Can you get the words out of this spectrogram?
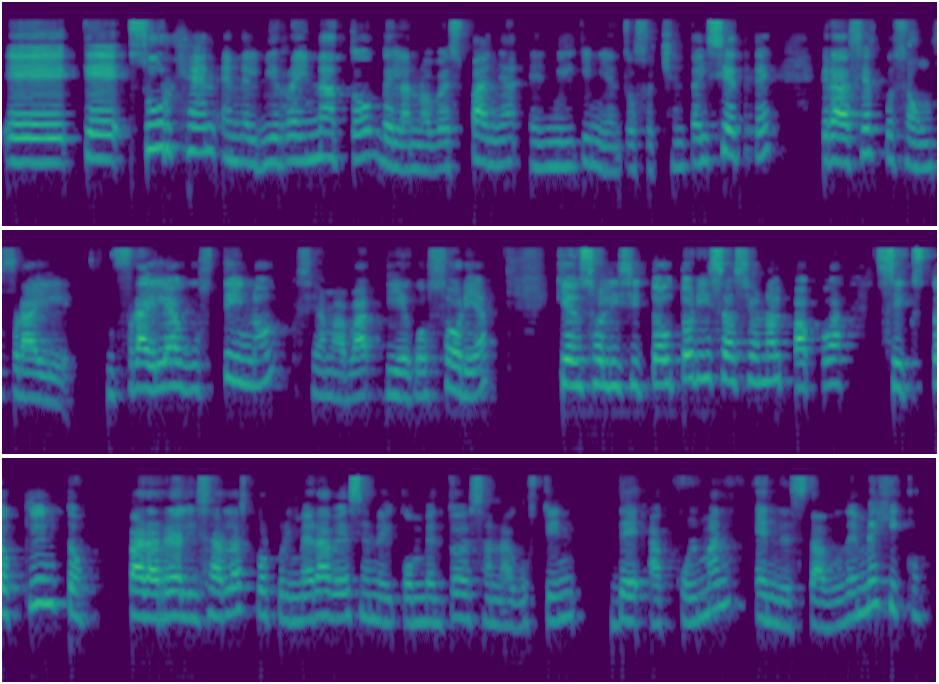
eh, que surgen en el virreinato de la Nueva España en 1587, gracias pues a un fraile, un fraile agustino que se llamaba Diego Soria, quien solicitó autorización al Papa Sixto V para realizarlas por primera vez en el convento de San Agustín de Acolmán, en el Estado de México.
